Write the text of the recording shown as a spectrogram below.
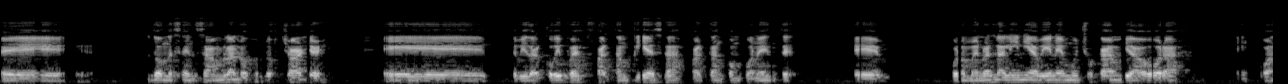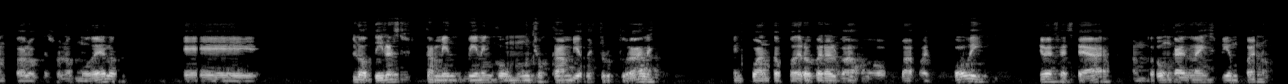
eh, donde se ensamblan los, los Chargers. Eh, debido al COVID, pues faltan piezas, faltan componentes. por lo menos en la línea viene mucho cambio ahora en cuanto a lo que son los modelos. Eh, los dealers también vienen con muchos cambios estructurales en cuanto a poder operar bajo, bajo el COVID. FCA mandó un guidelines bien bueno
